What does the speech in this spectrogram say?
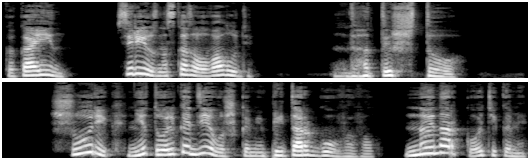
«Кокаин», – серьезно сказал Володя. «Да ты что!» Шурик не только девушками приторговывал, но и наркотиками.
